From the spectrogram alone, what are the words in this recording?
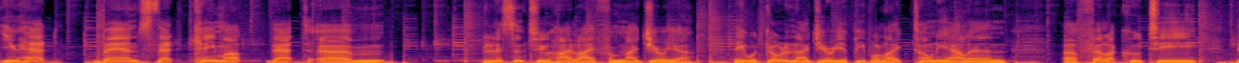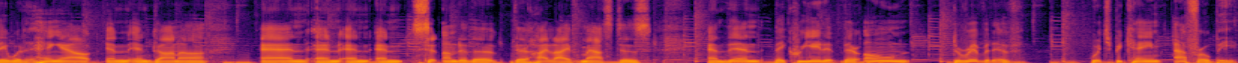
you had bands that came up that um, listened to High Life from Nigeria. They would go to Nigeria. People like Tony Allen, uh, Fela Kuti. They would hang out in, in Ghana and and and and sit under the the High Life masters, and then they created their own derivative, which became Afrobeat.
